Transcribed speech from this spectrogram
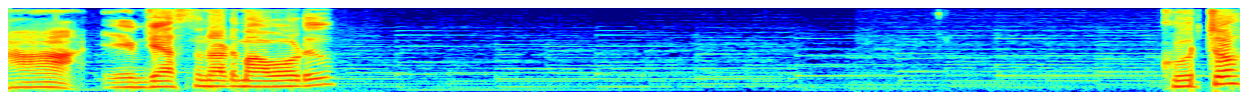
ఆ, ఏం చేస్తున్నాడు మావాడు? కూర్చో.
